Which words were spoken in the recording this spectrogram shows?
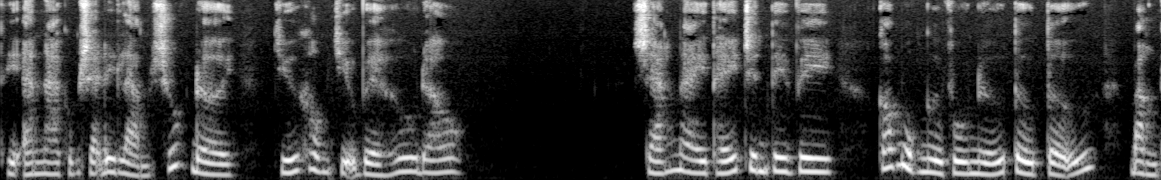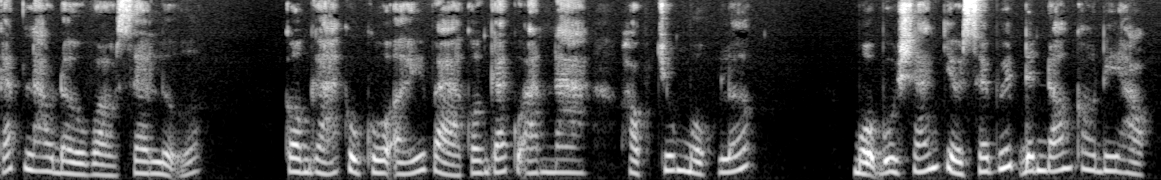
thì Anna cũng sẽ đi làm suốt đời chứ không chịu về hưu đâu. Sáng nay thấy trên TV có một người phụ nữ tự tử bằng cách lao đầu vào xe lửa. Con gái của cô ấy và con gái của Anna học chung một lớp. Mỗi buổi sáng chờ xe buýt đến đón con đi học,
